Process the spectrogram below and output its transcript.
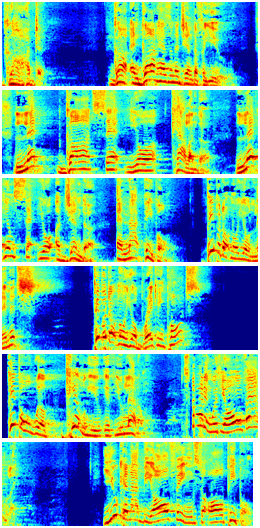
God. God, and God has an agenda for you. Let God set your calendar. Let Him set your agenda and not people. People don't know your limits. People don't know your breaking points. People will kill you if you let them, starting with your own family. You cannot be all things to all people.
